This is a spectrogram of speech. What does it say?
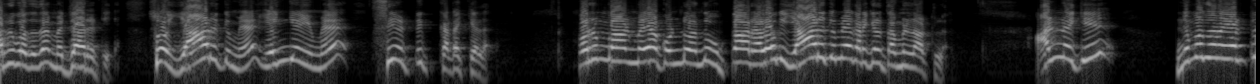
அறுபது தான் மெஜாரிட்டி ஸோ யாருக்குமே எங்கேயுமே சீட்டு கிடைக்கல. பெரும்பான்மையாக கொண்டு வந்து உட்கார அளவுக்கு யாருக்குமே கிடைக்கல தமிழ்நாட்டில். அன்னைக்கு நிபந்தனையற்ற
